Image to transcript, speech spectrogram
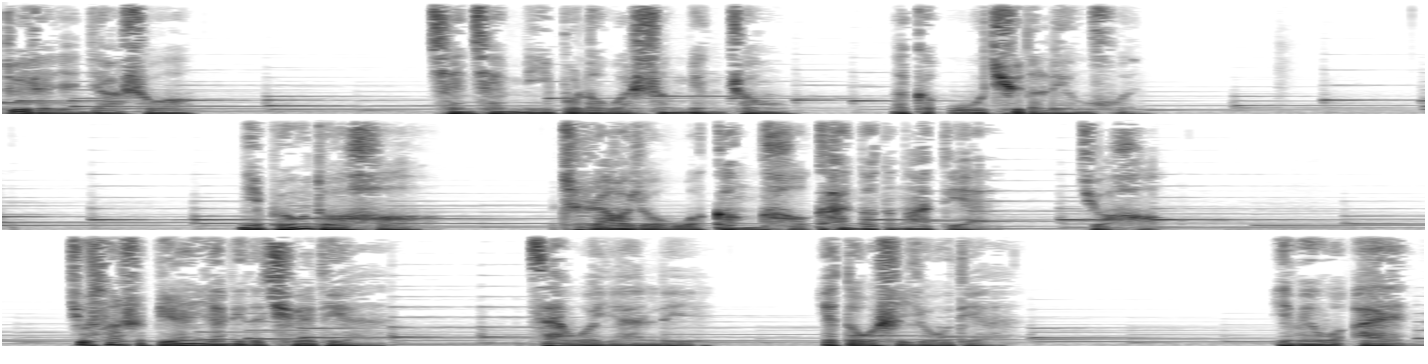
对着人家说：“芊芊弥补了我生命中那个无趣的灵魂。”你不用多好，只要有我刚好看到的那点就好。就算是别人眼里的缺点，在我眼里也都是优点。因为我爱你，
